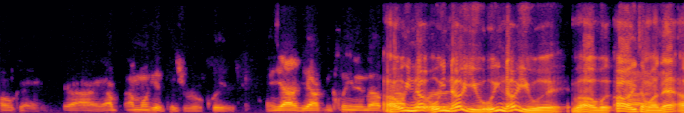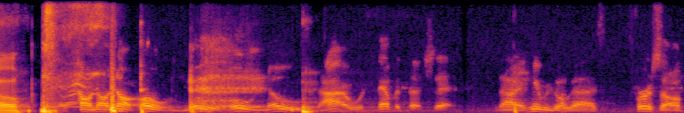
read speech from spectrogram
Okay. All right. I'm, I'm gonna hit this real quick and y'all y'all can clean it up. Oh, we know we know you we know you would. Oh, oh, you talking about that? Oh. oh no no oh no oh no! I would never touch that. All right, here we go, guys. First off,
